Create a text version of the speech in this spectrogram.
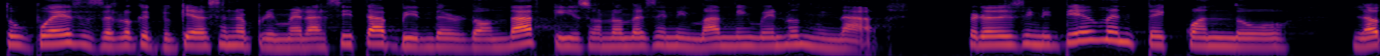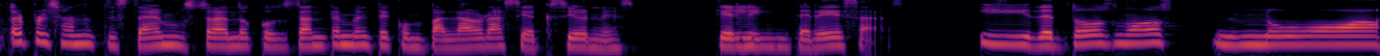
Tú puedes hacer lo que tú quieras en la primera cita, there, done that, y eso no me hace ni más, ni menos, ni nada. Pero definitivamente cuando la otra persona te está demostrando constantemente con palabras y acciones que le interesas y de todos modos no,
